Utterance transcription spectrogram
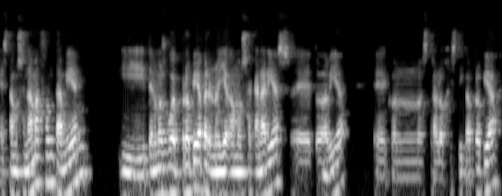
estamos en Amazon también y tenemos web propia, pero no llegamos a Canarias eh, todavía con nuestra logística propia.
